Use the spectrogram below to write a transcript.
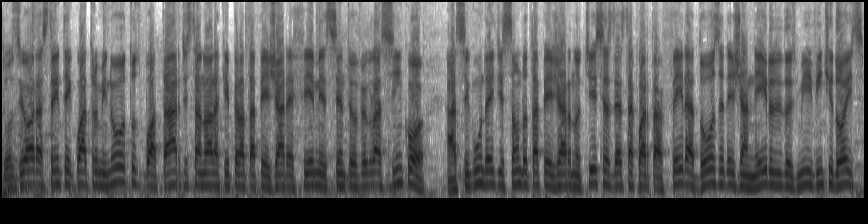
Doze horas 34 minutos. Boa tarde. Está na hora aqui pela Tapejara FM 101,5. A segunda edição do Tapejara Notícias desta quarta-feira, 12 de janeiro de 2022.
